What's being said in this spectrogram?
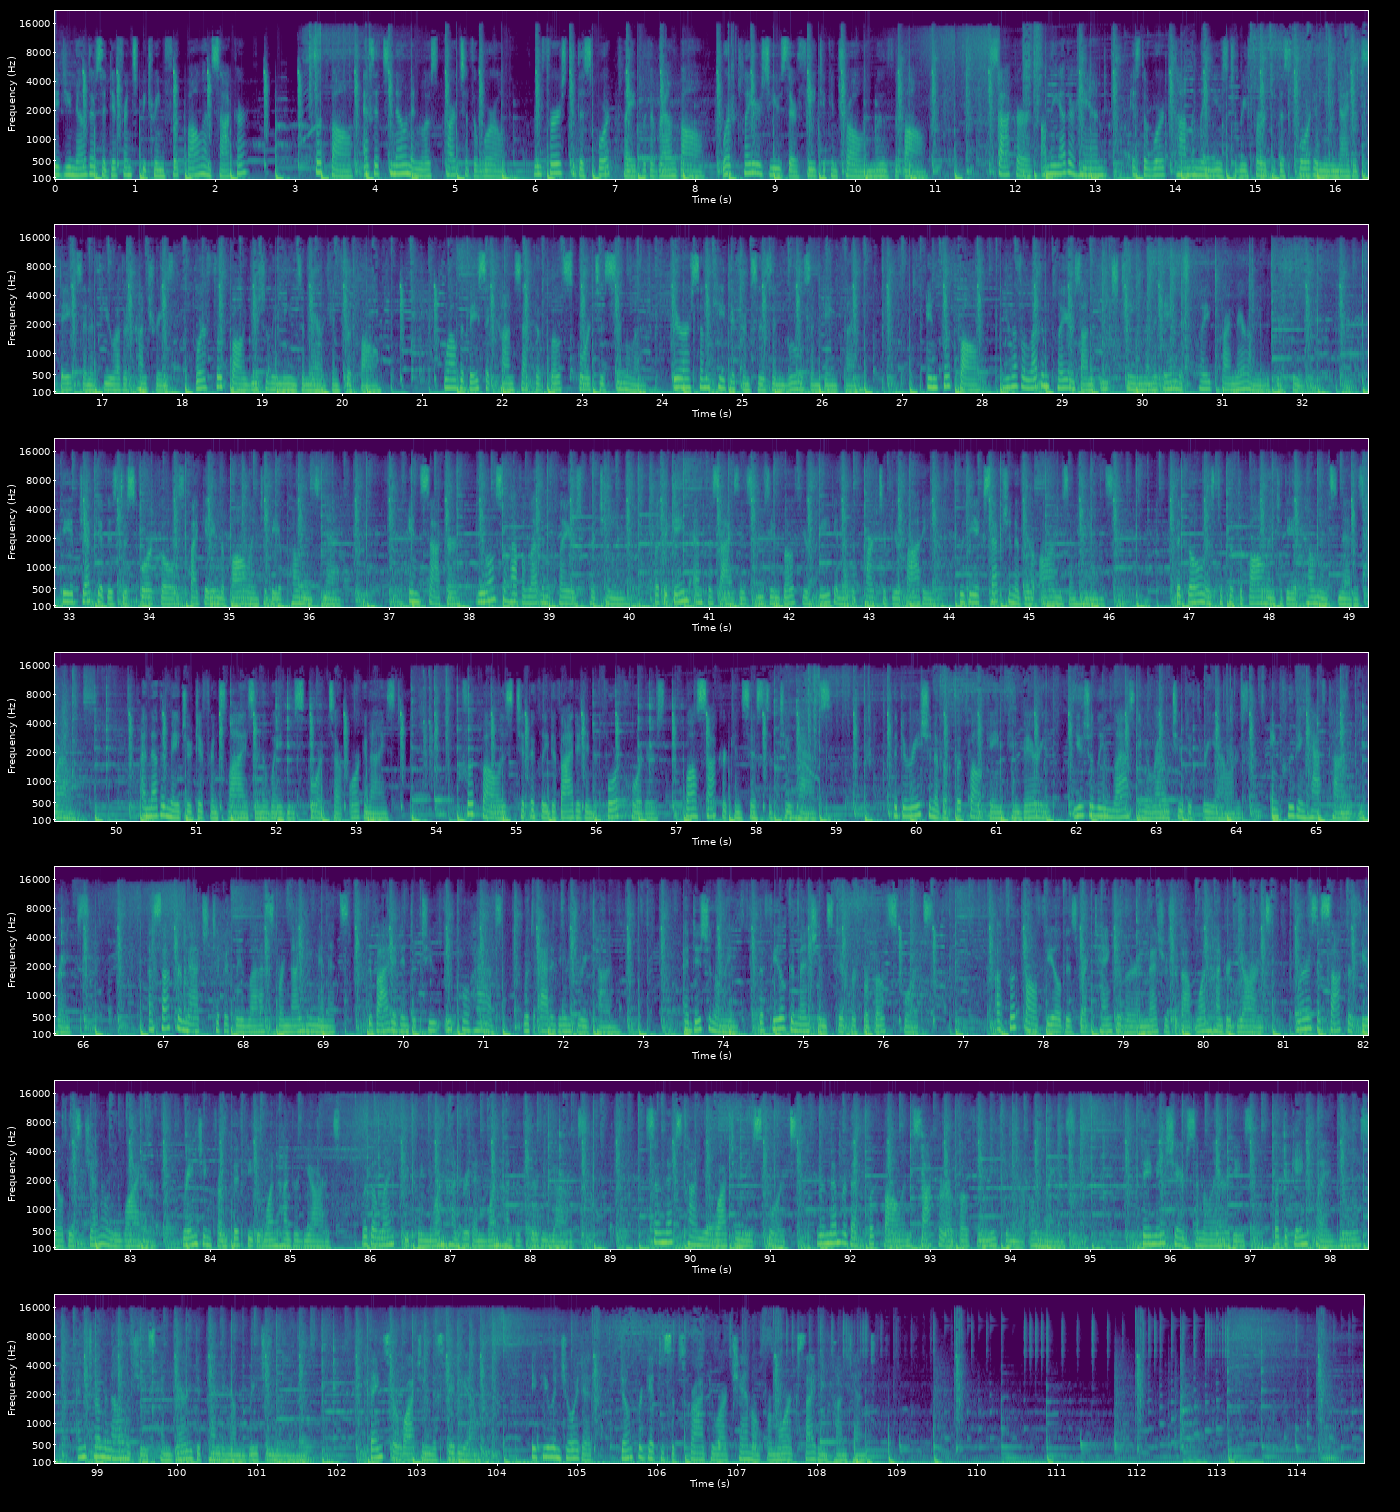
Did you know there's a difference between football and soccer? Football, as it's known in most parts of the world, refers to the sport played with a round ball, where players use their feet to control and move the ball. Soccer, on the other hand, is the word commonly used to refer to the sport in the United States and a few other countries, where football usually means American football. While the basic concept of both sports is similar, there are some key differences in rules and gameplay. In football, you have 11 players on each team and the game is played primarily with your feet. The objective is to score goals by getting the ball into the opponent's net. In soccer, you also have 11 players per team, but the game emphasizes using both your feet and other parts of your body, with the exception of your arms and hands. The goal is to put the ball into the opponent's net as well. Another major difference lies in the way these sports are organized. Football is typically divided into four quarters, while soccer consists of two halves. The duration of a football game can vary, usually lasting around two to three hours, including halftime and breaks. A soccer match typically lasts for 90 minutes, divided into two equal halves, with added injury time. Additionally, the field dimensions differ for both sports. A football field is rectangular and measures about 100 yards, whereas a soccer field is generally wider, ranging from 50 to 100 yards, with a length between 100 and 130 yards. So, next time you're watching these sports, remember that football and soccer are both unique in their own ways. They may share similarities, but the gameplay, rules, and terminologies can vary depending on the region you're in. Thanks for watching this video. If you enjoyed it, don't forget to subscribe to our channel for more exciting content.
